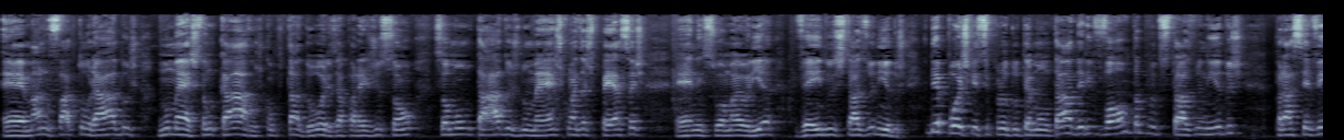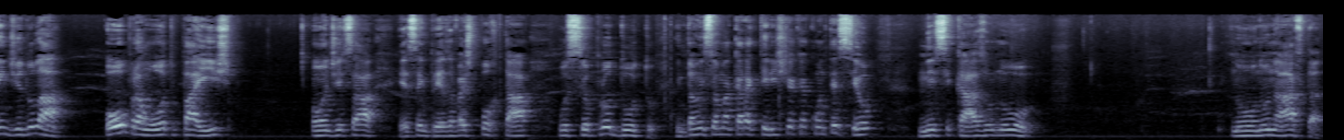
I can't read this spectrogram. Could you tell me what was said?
é, manufaturados no México. Então, carros, computadores, aparelhos de som são montados no México, mas as peças, é, em sua maioria, vêm dos Estados Unidos. Depois que esse produto é montado, ele volta para os Estados Unidos para ser vendido lá, ou para um outro país onde essa, essa empresa vai exportar o seu produto. Então, isso é uma característica que aconteceu nesse caso no, no, no NAFTA,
